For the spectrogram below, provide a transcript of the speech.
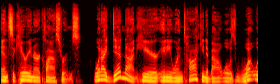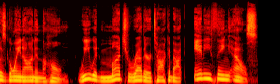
and securing our classrooms. What I did not hear anyone talking about was what was going on in the home. We would much rather talk about anything else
